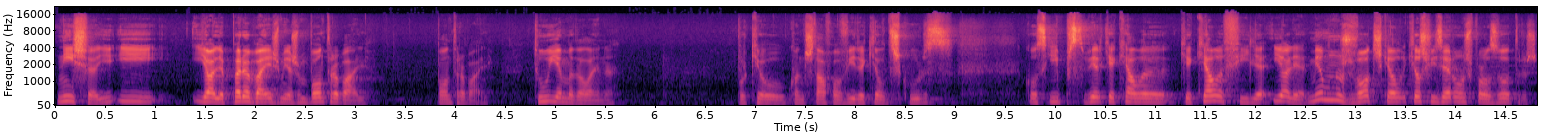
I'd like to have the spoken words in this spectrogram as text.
Nisha, e, e, e olha, parabéns mesmo, bom trabalho. Bom trabalho. Tu e a Madalena. Porque eu, quando estava a ouvir aquele discurso, consegui perceber que aquela, que aquela filha, e olha, mesmo nos votos que, eles fizeram uns para os outros,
